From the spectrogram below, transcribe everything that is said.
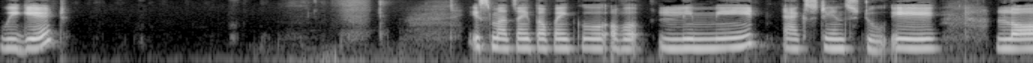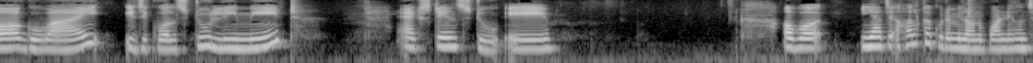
we get. यसमा चाहिँ तपाईँको अब limit x tends to a log y is equals to limit x tends to a. अब यहाँ चाहिँ हल्का कुरा मिलाउनु पर्ने हुन्छ।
